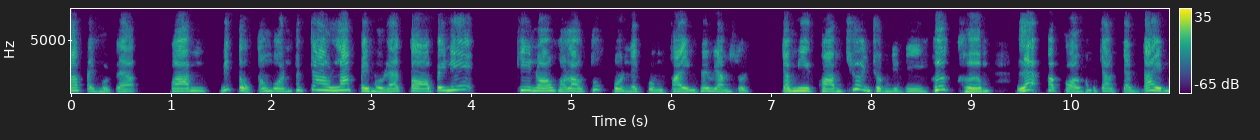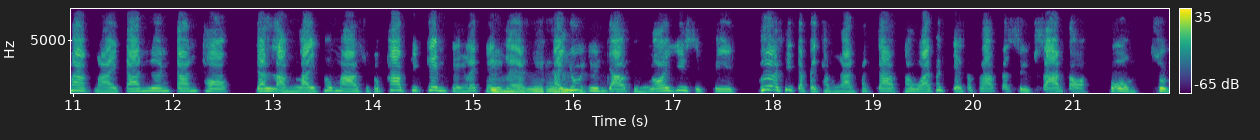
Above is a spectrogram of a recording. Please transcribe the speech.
รับไปหมดแล้ว ความวิตกกังวลพระเจ้ารับไปหมดแล้วต่อไปนี้พี่น้องของเราทุกคนในกลุ่มไฟแห่งพระวิญญาณสุด จะมีความชื่นชมดีๆฮึกเหิม และพระพรของพระเจ้าจะได้มากมาย การเงินการทองจะหลั่งไหลเข้ามาสุขภาพที่เข้มแข็งและแข็งแรง อายุยืนยาวถึง120ปี เพื่อที่จะไปทำงานพระเจ้าถวายพระเกียรติพระราชสืบสานต่อพระองค์สุด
